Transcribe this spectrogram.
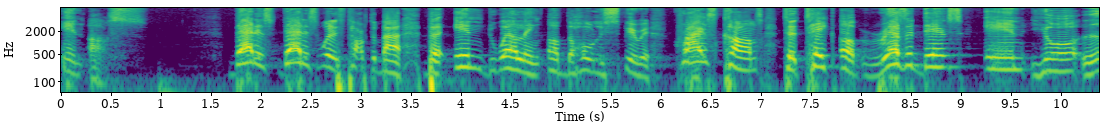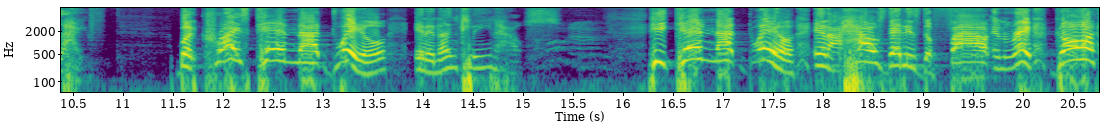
in us. That is, that is what is talked about the indwelling of the Holy Spirit. Christ comes to take up residence in your life. But Christ cannot dwell in an unclean house. He cannot dwell in a house that is defiled and ragged. God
